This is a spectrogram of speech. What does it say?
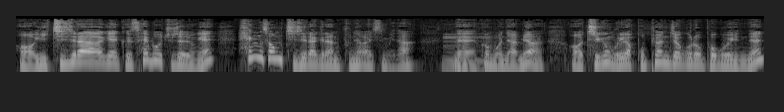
어, 이 지질학의 그 세부 주제 중에 행성 지질학이라는 분야가 있습니다. 네, 음. 그건 뭐냐면 어, 지금 우리가 보편적으로 보고 있는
